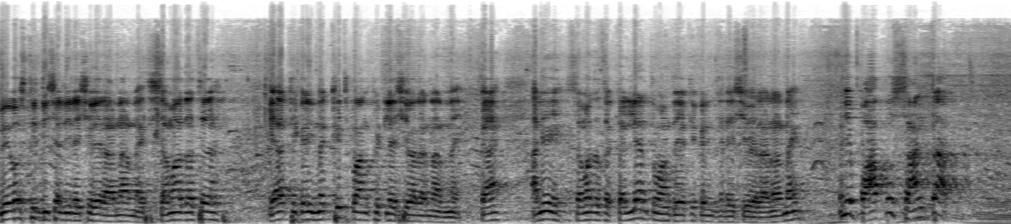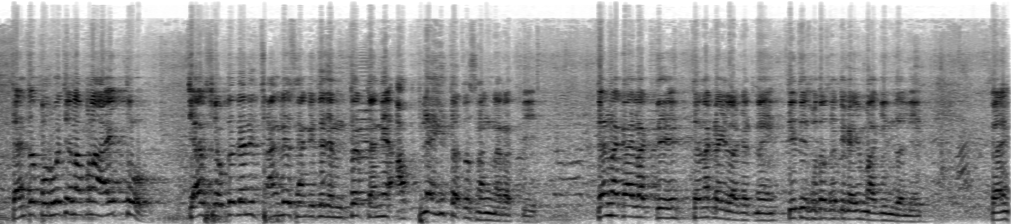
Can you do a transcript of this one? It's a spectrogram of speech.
व्यवस्थित दिशा दिल्याशिवाय राहणार नाहीत. समाजाचं या ठिकाणी नक्कीच पांग फिटल्याशिवाय राहणार नाही. काय? आणि समाजाचं कल्याण तुम्हाला या ठिकाणी झाल्याशिवाय राहणार नाही. म्हणजे बापू सांगतात. त्यांचं प्रवचन आपण ऐकतो. चार शब्द त्यांनी चांगले सांगितल्याच्या नंतर त्यांनी आपल्या हिताचं सांगणार ते. त्यांना काय लागते? त्यांना काही लागत नाही. ते ते स्वतःसाठी काही मागीन झाले काय?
